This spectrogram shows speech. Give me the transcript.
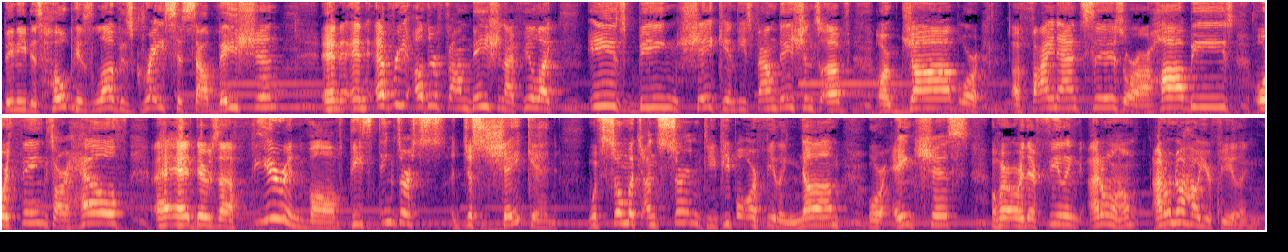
They need his hope, his love, his grace, his salvation. And, and every other foundation I feel like is being shaken. These foundations of our job or of finances or our hobbies or things, our health. And there's a fear involved. These things are just shaken with so much uncertainty, people are feeling numb or anxious, or, or they're feeling, I don't know, I don't know how you're feeling.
